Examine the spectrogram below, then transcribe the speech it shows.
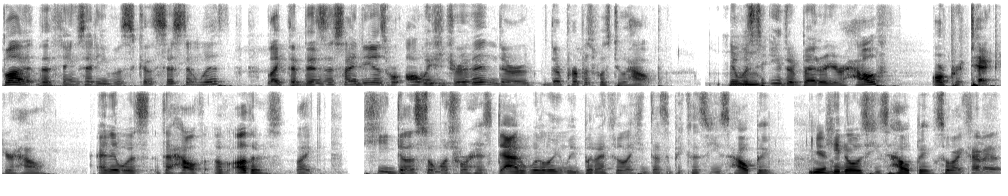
But the things that he was consistent with, like the business ideas, were always driven. Their their purpose was to help. It was Mm-hmm. to either better your health or protect your health, and it was the health of others. Like he does so much for his dad willingly, but I feel like he does it because he's helping. Yeah. He knows he's helping. So I kind of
